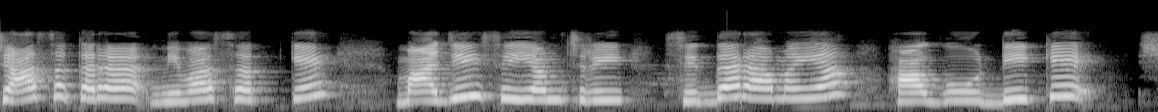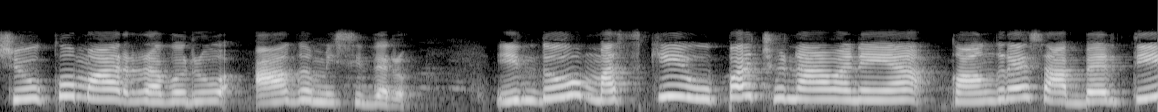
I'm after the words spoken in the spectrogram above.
ಶಾಸಕರ ನಿವಾಸಕ್ಕೆ ಮಾಜಿ ಸಿಎಂ ಶ್ರೀ ಸಿದ್ದರಾಮಯ್ಯ ಹಾಗೂ ಡಿಕೆ ಶಿವಕುಮಾರ್ ರವರು ಆಗಮಿಸಿದರು. ಇಂದು ಮಸ್ಕಿ ಉಪಚುನಾವಣೆಯ ಕಾಂಗ್ರೆಸ್ ಅಭ್ಯರ್ಥಿ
